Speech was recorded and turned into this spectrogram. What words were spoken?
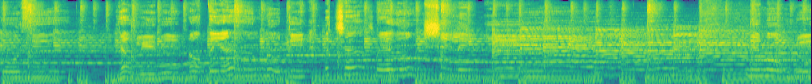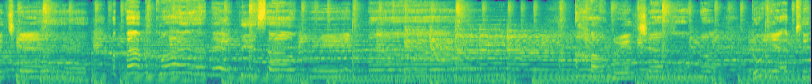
ကိုစီရောက်လေပြီတော့တရားလို့ဒီမချမ်းမဲ့လို့ရှိလိမ့်မည်နေမို့တွေချဲမတမ်းကွယ်နဲ့ဒီဆောင်ဟိမတွေချမ်းတော့တို့ရဲ့အဖြစ်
